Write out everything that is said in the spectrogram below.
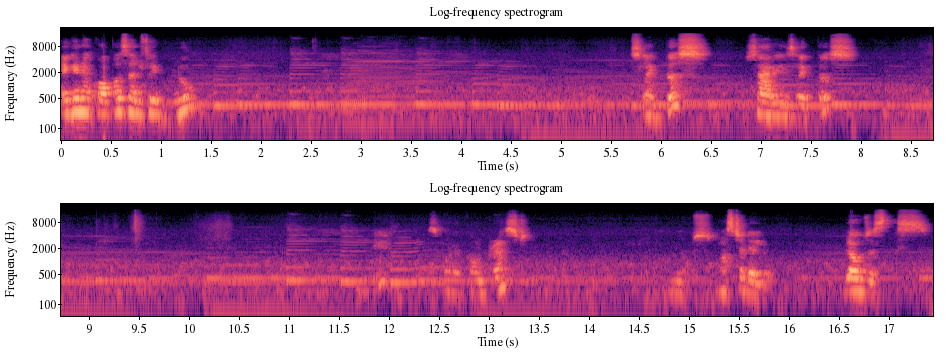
Again, a copper sulfate blue. It's like this. Saree is like this. Okay, it's a contrast. Blouse, mustard yellow. Blouse is this.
